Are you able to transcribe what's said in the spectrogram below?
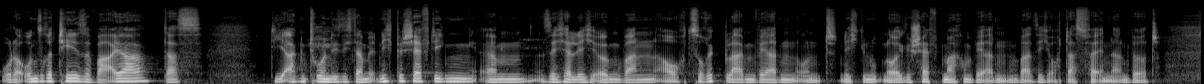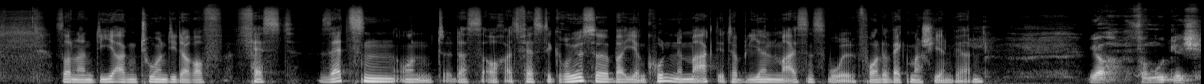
oder unsere These war ja, dass die Agenturen, die sich damit nicht beschäftigen, ähm, sicherlich irgendwann auch zurückbleiben werden und nicht genug Neugeschäft machen werden, weil sich auch das verändern wird. Sondern die Agenturen, die darauf festsetzen und das auch als feste Größe bei ihren Kunden im Markt etablieren, meistens wohl vorneweg marschieren werden. Ja, vermutlich.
